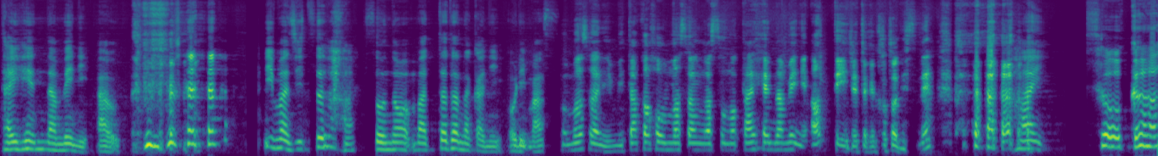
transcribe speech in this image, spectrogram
大変な目に遭う。今実はその真っ只中におります。まさに三鷹本間さんがその大変な目に遭っているということですね。はい。そうか。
